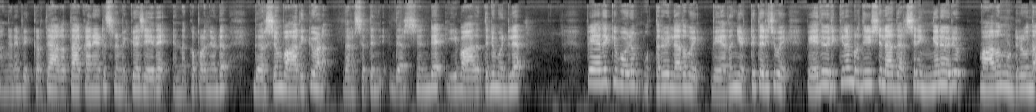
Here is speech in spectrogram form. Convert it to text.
അങ്ങനെ വിക്രത്തെ അകത്താക്കാനായിട്ട് ശ്രമിക്കുക ചെയ്തേ എന്നൊക്കെ പറഞ്ഞുകൊണ്ട് ദർശൻ വാദിക്കുവാണ്. ദർശത്തിന് ദർശന്റെ ഈ വാദത്തിന് മുന്നിൽ വേദയ്ക്ക് പോലും ഉത്തരവില്ലാതെ പോയി. വേദം ഞെട്ടിത്തെരിച്ചു പോയി. വേദ ഒരിക്കലും പ്രതീക്ഷിച്ചില്ല ദർശൻ ഇങ്ങനെ ഒരു വാദം കൊണ്ടുവരുമെന്ന്.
